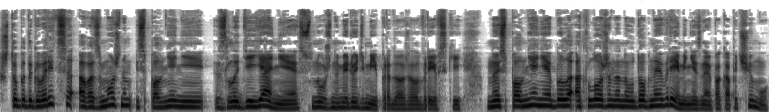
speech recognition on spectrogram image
чтобы договориться о возможном исполнении злодеяния с нужными людьми, продолжал Вревский. Но исполнение было отложено на удобное время, не знаю пока почему.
